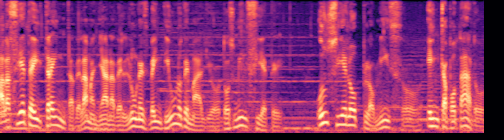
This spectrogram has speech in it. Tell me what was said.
A las 7 y 30 de la mañana del lunes 21 de mayo 2007, un cielo plomizo, encapotado,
